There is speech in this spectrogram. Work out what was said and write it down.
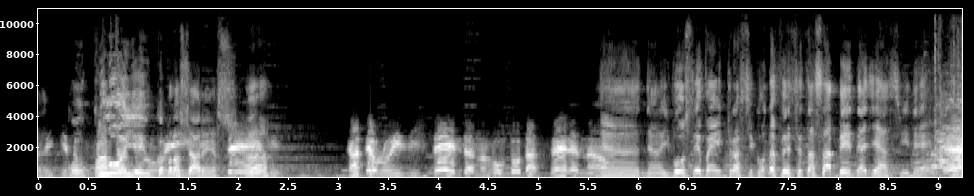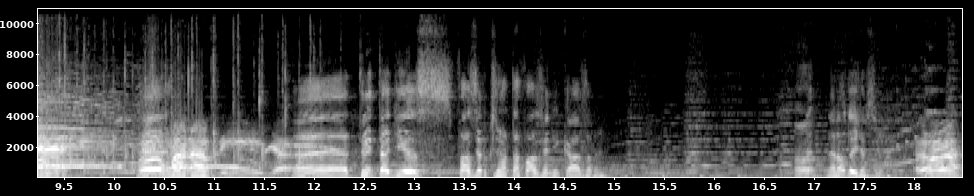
tô sentindo Concluem o Campeonato. Hã? Cadê o Luiz Esteves? Não voltou das férias, não? Não, não, e você vai entrar segunda-feira, você tá sabendo, né, Dejaci, né? É? Ô, maravilha! É, 30 dias fazendo o que você já tá fazendo em casa, né? Não é não, Dejaci? Hã?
